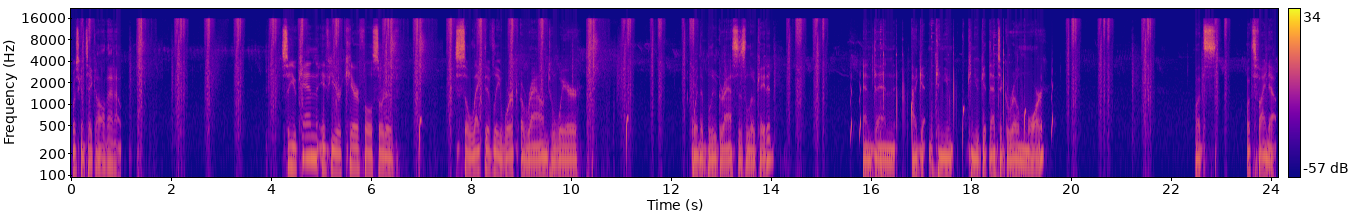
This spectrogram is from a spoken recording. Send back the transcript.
We're just gonna take all that out. So you can, if you're careful, sort of selectively work around where where the bluegrass is located. And then I get can you can you get that to grow more? Let's let's find out.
